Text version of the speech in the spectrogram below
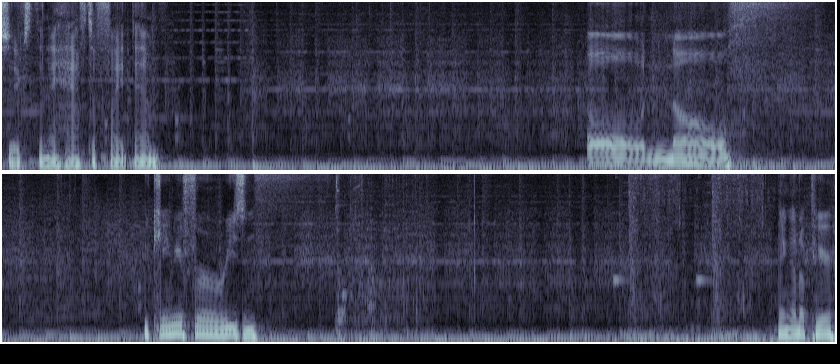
six, then I have to fight them. Oh, no. We came here for a reason. Hang on up here.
